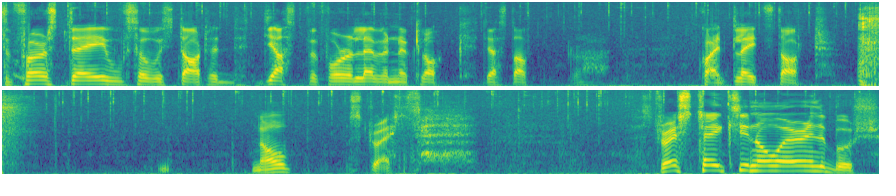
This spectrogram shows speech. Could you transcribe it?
the first day so we started just before 11 o'clock just after quite late start. No stress. Stress takes you nowhere in the bush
